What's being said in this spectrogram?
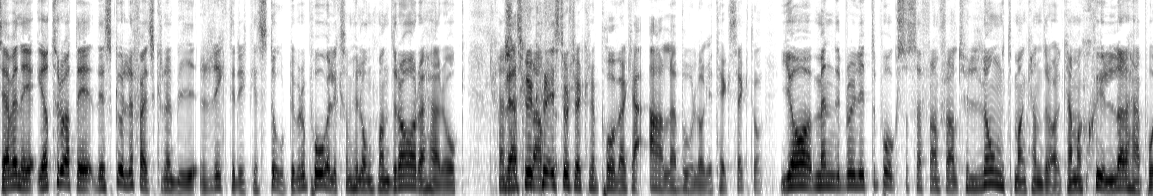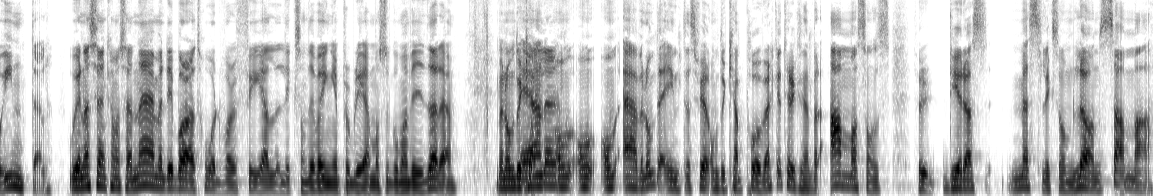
Så jag, vet inte, jag tror att det, det skulle faktiskt kunna bli riktigt, riktigt stort. Det beror på liksom hur långt man drar det här och Det kanske här skulle framför- i stort sett kunna påverka alla bolag i techsektorn. Ja, men det beror lite på också så här, framförallt hur långt man kan dra det. Kan man skylla det här på Intel? Å ena sidan kan man säga nej, men det är bara ett hårdvarufel, liksom, det var inget problem och så går man vidare. Men om du kan, Eller- om, om, om, även om det är inte är fel, om du kan påverka till exempel Amazons, för deras mest liksom lönsamma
